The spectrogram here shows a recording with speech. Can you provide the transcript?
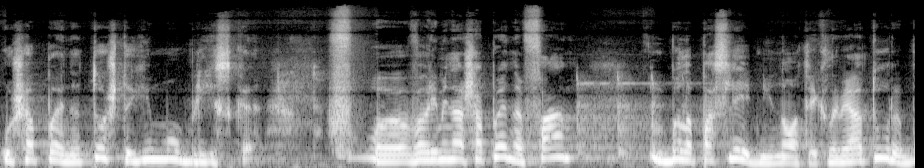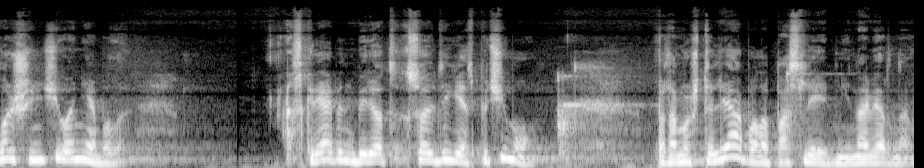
у Шопена то, что ему близко. Э, во времена Шопена фа было последней нотой клавиатуры, больше ничего не было. Скрябин берет соль диез. Почему? Потому что ля была последней, наверное,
